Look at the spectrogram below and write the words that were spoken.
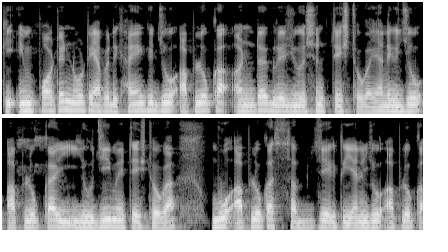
कि इंपॉर्टेंट नोट यहाँ पे दिखाएँगे कि जो आप लोग का अंडर ग्रेजुएशन टेस्ट होगा, यानी कि जो आप लोग का यूजी में टेस्ट होगा, वो आप लोग का सब्जेक्ट यानी जो आप लोग का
